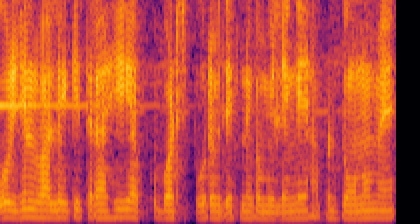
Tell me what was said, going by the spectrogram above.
ओरिजिनल वाले की तरह ही आपको बर्ड्स पूरे देखने को मिलेंगे। यहाँ पर दोनों में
